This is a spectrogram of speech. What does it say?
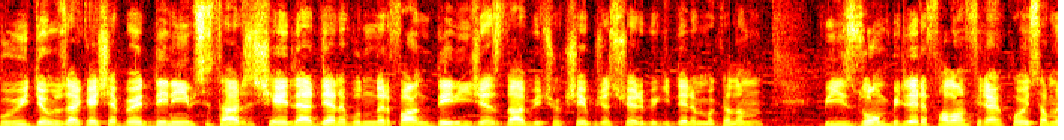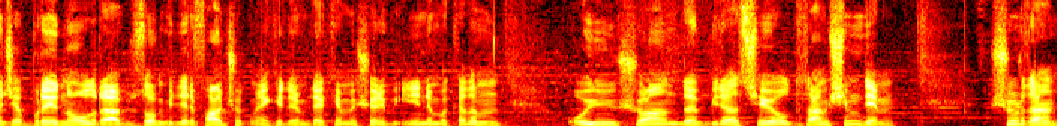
Bu videomuz arkadaşlar böyle deneyimsi tarzı şeylerdi yani bunları falan deneyeceğiz daha birçok şey yapacağız şöyle bir gidelim bakalım bir zombileri falan filan koysam acaba buraya ne olur abi zombileri falan çok merak ediyorum bir dakika şöyle bir inelim bakalım oyun şu anda biraz şey oldu tamam şimdi şuradan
